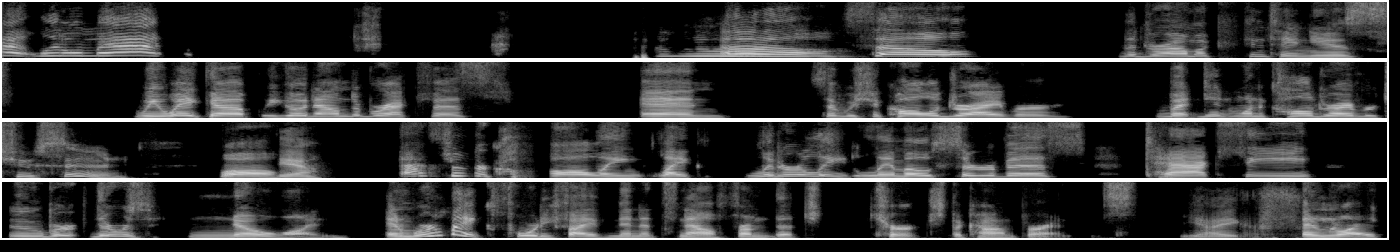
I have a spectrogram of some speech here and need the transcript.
that little mat. Oh, oh, so the drama continues. We wake up, we go down to breakfast, and said we should call a driver, but didn't want to call a driver too soon. Well, Yeah. after calling like literally limo service, taxi, Uber, there was no one. And we're like 45 minutes now from the ch- church, the conference. Yikes. And like,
